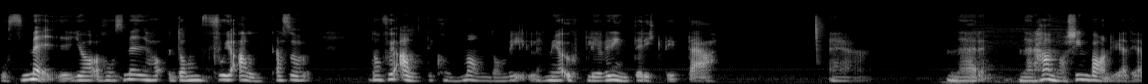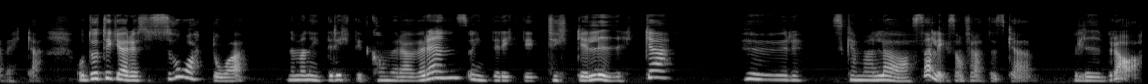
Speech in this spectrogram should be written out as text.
hos mig. Jag, hos mig, de får ju alltid, alltså, de får ju alltid komma om de vill, men jag upplever inte riktigt det eh, när, när han har sin barnlediga vecka. Och då tycker jag det är så svårt då när man inte riktigt kommer överens och inte riktigt tycker lika. Hur ska man lösa liksom för att det ska bli bra?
